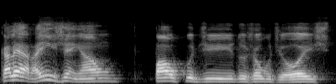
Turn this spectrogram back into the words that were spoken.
Galera, Engenhão, palco de, do jogo de hoje,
